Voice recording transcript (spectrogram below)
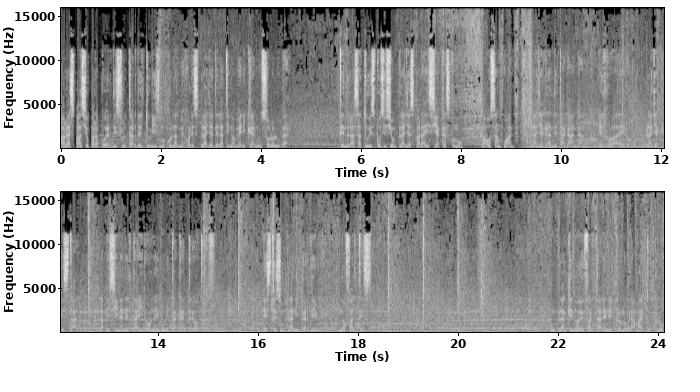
Habrá espacio para poder disfrutar del turismo con las mejores playas de Latinoamérica en un solo lugar. Tendrás a tu disposición playas paradisiacas como Cabo San Juan, Playa Grande Taganga, El Rodadero, Playa Cristal, la piscina en el Tairona y Buritaca entre otras. Este es un plan imperdible, no faltes. Un plan que no debe faltar en el cronograma de tu club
